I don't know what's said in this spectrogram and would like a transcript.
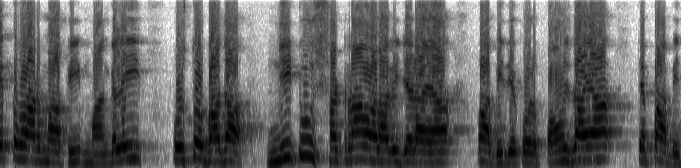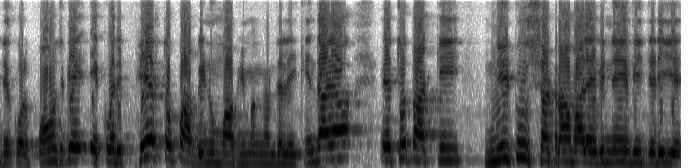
ਇੱਕ ਵਾਰ ਮਾਫੀ ਮੰਗ ਲਈ। ਉਸ ਤੋਂ ਬਾਅਦ ਆ ਨੀਟੂ ਸਟਰਾਂ ਵਾਲਾ ਵੀ ਜਿਹੜਾ ਆ ਭਾਬੀ ਦੇ ਕੋਲ ਪਹੁੰਚਦਾ ਆ ਤੇ ਭਾਬੀ ਦੇ ਕੋਲ ਪਹੁੰਚ ਕੇ ਇੱਕ ਵਾਰੀ ਫੇਰ ਤੋਂ ਭਾਬੀ ਨੂੰ ਮਾਫੀ ਮੰਗਣ ਦੇ ਲਈ ਕਹਿੰਦਾ ਆ। ਇੱਥੋਂ ਤੱਕ ਕਿ ਨੀਟੂ ਸਟਰਾਂ ਵਾਲੇ ਵੀ ਨੇ ਵੀ ਜਿਹੜੀ ਏ,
